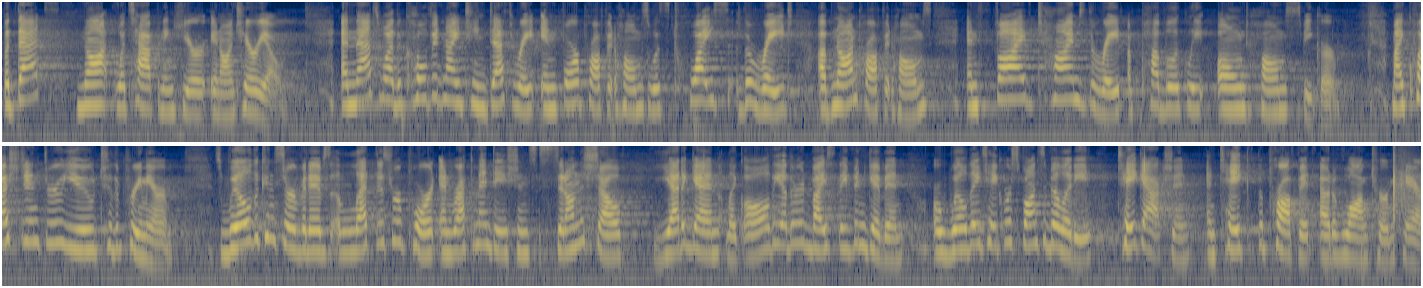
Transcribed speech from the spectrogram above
But that's not what's happening here in Ontario. And that's why the COVID-19 death rate in for-profit homes was twice the rate of nonprofit homes and five times the rate of publicly owned homes, Speaker. My question through you to the Premier is, will the Conservatives let this report and recommendations sit on the shelf yet again, like all the other advice they've been given, or will they take responsibility, take action, and take the profit out of long-term care?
